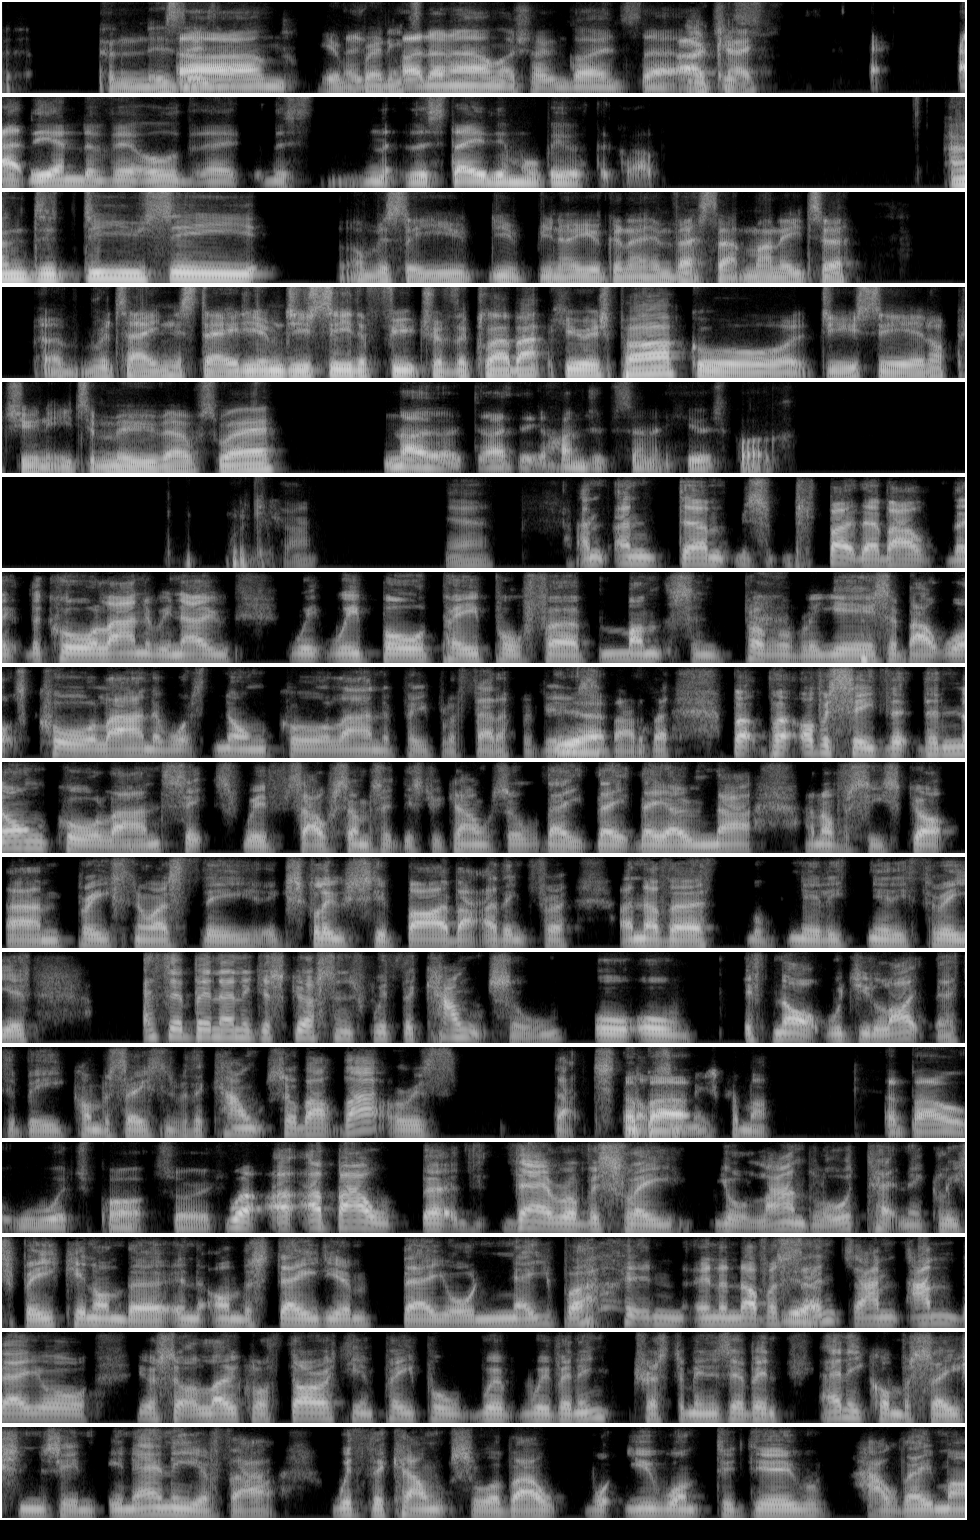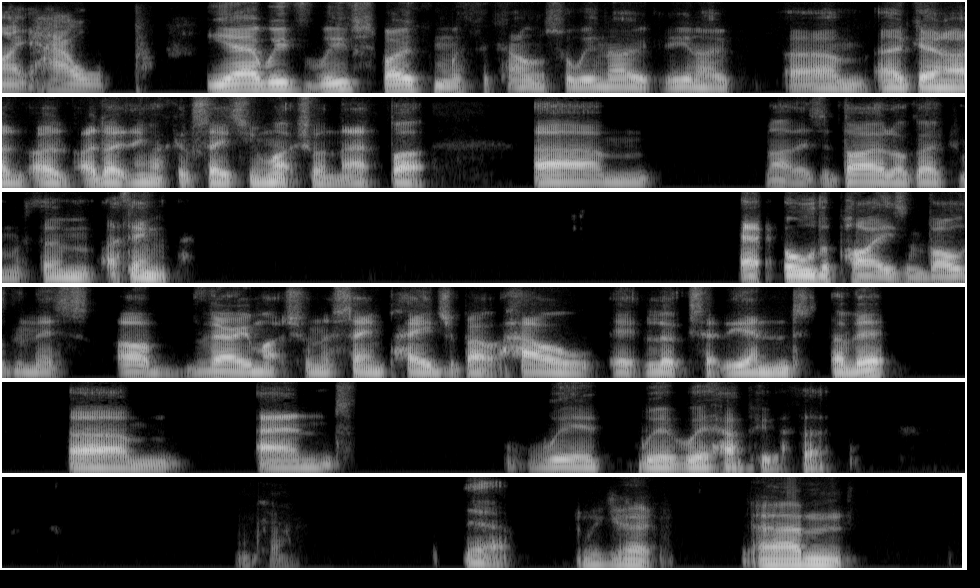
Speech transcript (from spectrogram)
And is it Um, you're I, ready? I don't know how much I can go into that. Okay. just- at the end of it all, the, this the stadium will be with the club. And do, do you see? Obviously, you you you know you're going to invest that money to uh, retain the stadium. Do you see the future of the club at Huish Park, or do you see an opportunity to move elsewhere? No, I think 100 percent at Huish Park. Okay. Yeah. And and um, spoke there about the, the core land. We know we, we bored people for months and probably years about what's core land and what's non-core land, and people are fed up of this Yeah. about it. But but but obviously the, the non-core land sits with South Somerset District Council. They they they own that, and obviously Scott um, Priestnall has the exclusive buyback. I think for another well, nearly nearly three years. Has there been any discussions with the council, or or if not, would you like there to be conversations with the council about that, or is that not About- something that's come up? About which part? Sorry. Well, about uh, they're obviously your landlord, technically speaking, on the in, on the stadium. They're your neighbour in in another Yeah. sense, and and they're your your sort of local authority and people with with an interest. I mean, has there been any conversations in in any of that with the council about what you want to do, how they might help? Yeah, we've we've spoken with the council. We know, you know. Um, again, I, I I don't think I can say too much on that, but um, no, there's a dialogue open with them. I think eh, all the parties involved in this are very much on the same page about how it looks at the end of it, um, and we're we're we're happy with that. Okay. Yeah. Here we go. Um,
